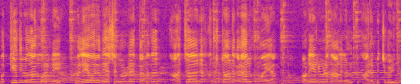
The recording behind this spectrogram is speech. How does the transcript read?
മധ്യ തിരുവിതാംകൂറിന്റെ മലയോര ദേശങ്ങളുടെ തനത് ആചാര അനുഷ്ഠാന കലാരൂപമായ പടയണിയുടെ നാളുകൾ ആരംഭിച്ചു കഴിഞ്ഞു.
